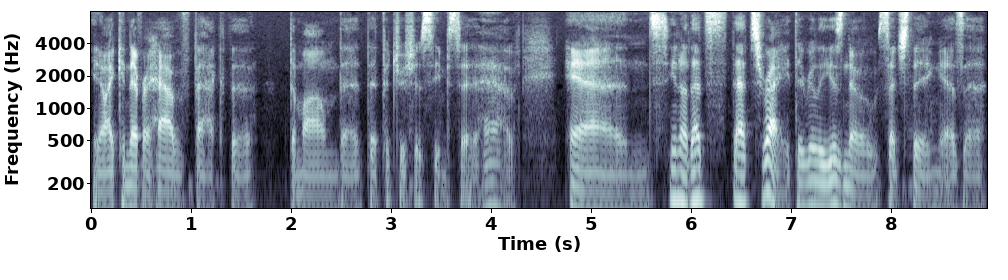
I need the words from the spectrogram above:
you know, I can never have back the the mom that that Patricia seems to have, and you know that's that's right. There really is no such thing as a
